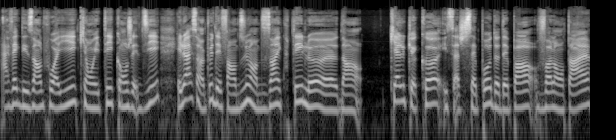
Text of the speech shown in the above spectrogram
avec des employés qui ont été congédiés. Et là, elle s'est un peu défendue en disant, écoutez, là, dans quelques cas, il s'agissait pas de départ volontaire.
